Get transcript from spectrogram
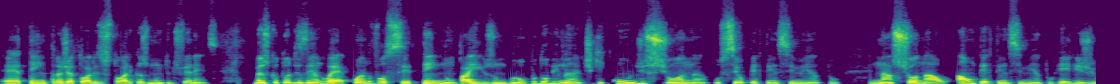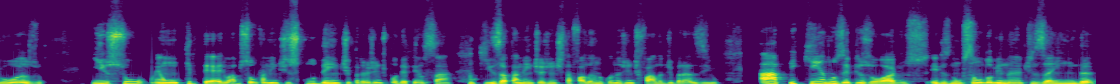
é, têm trajetórias históricas muito diferentes. Mas o que eu estou dizendo é, quando você tem num país um grupo dominante que condiciona o seu pertencimento nacional a um pertencimento religioso, isso é um critério absolutamente excludente para a gente poder pensar o que exatamente a gente está falando quando a gente fala de Brasil. Há pequenos episódios, eles não são dominantes ainda,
